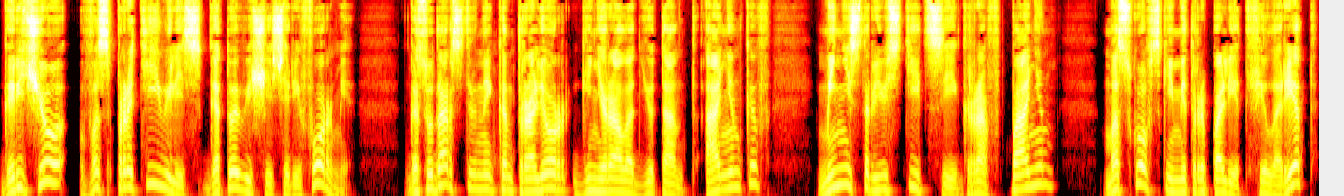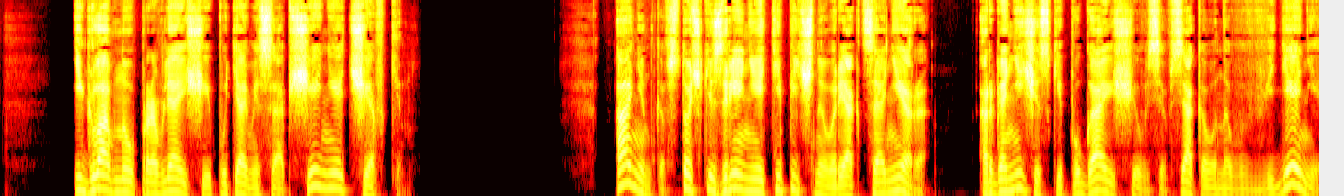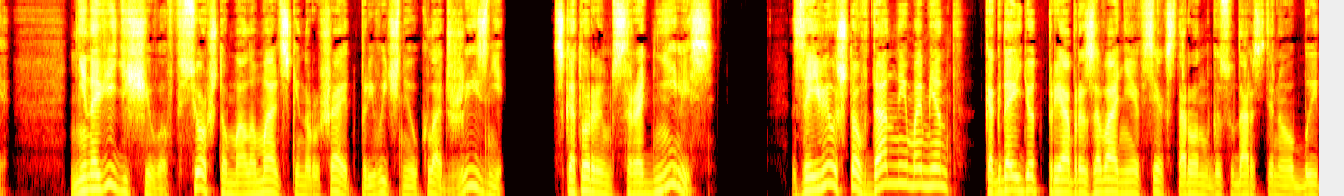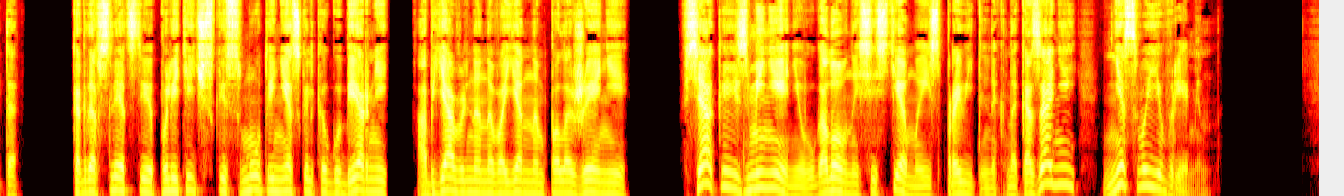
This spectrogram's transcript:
Горячо воспротивились готовящейся реформе государственный контролер генерал-адъютант Анненков, министр юстиции граф Панин, московский митрополит Филарет и главноуправляющий путями сообщения Чевкин. Анненков, с точки зрения типичного реакционера, органически пугающегося всякого нововведения, ненавидящего все, что маломальски нарушает привычный уклад жизни, с которым сроднились, заявил, что в данный момент, когда идет преобразование всех сторон государственного быта, когда вследствие политической смуты несколько губерний объявлено на военном положении, всякое изменение уголовной системы и исправительных наказаний не своевременно.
